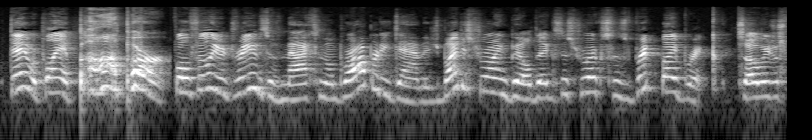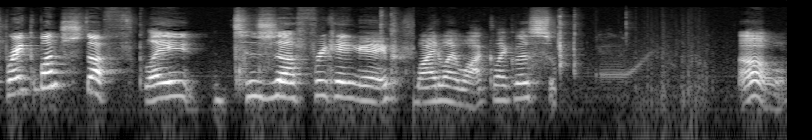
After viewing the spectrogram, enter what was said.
Today we're playing Popper! Fulfill your dreams of maximum property damage by destroying buildings, instructions brick by brick. So we just break a bunch of stuff. Play this a freaking game. Why do I walk like this? Oh.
